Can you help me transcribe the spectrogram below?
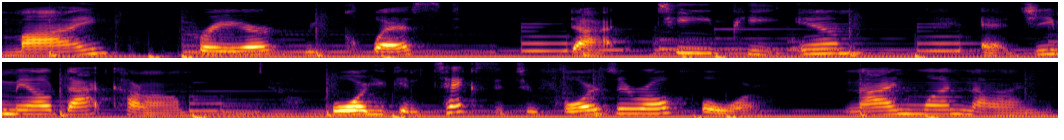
myprayerrequest.tpm at gmail.com or you can text it to 404 919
